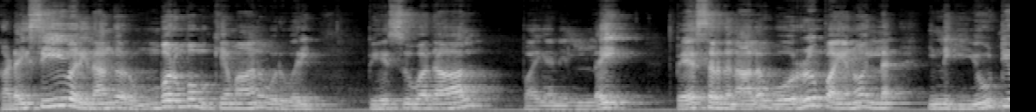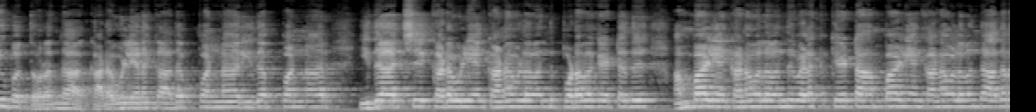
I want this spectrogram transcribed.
கடைசி வரி தாங்க ரொம்ப ரொம்ப முக்கியமான ஒரு வரி. பேசுவதால் பயனில்லை. பேசுறதுனால ஒரு பயனும் இல்லை. இன்னைக்கு யூடியூப்பை திறந்தா கடவுள் எனக்கு அதை பண்ணார் இதை பண்ணார். இதாச்சு கடவுள் என் கனவுல வந்து புடவை கேட்டது அம்பாள் என் கனவுல வந்து விளக்கு கேட்டா அம்பாள் என் கனவுல வந்து அதை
